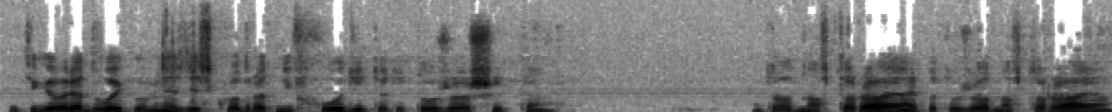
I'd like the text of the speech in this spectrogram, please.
Кстати говоря, двойка у меня здесь в квадрат не входит, это тоже ошибка. Это одна вторая, это тоже одна вторая.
